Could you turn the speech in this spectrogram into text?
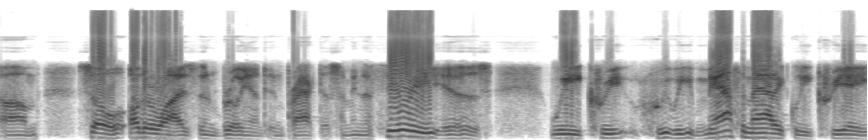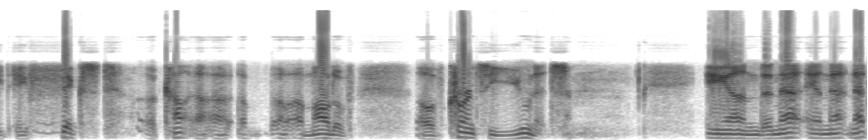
um, so otherwise than brilliant in practice. I mean, the theory is we cre- we mathematically create a fixed account, uh, uh, amount of of currency units, and and that and that and that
